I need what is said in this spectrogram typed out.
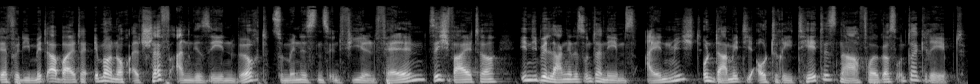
der für die Mitarbeiter immer noch als Chef angesehen wird, zumindest in vielen Fällen, sich weiter in die Belange des Unternehmens einmischt und damit die Autorität des Nachfolgers untergräbt.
